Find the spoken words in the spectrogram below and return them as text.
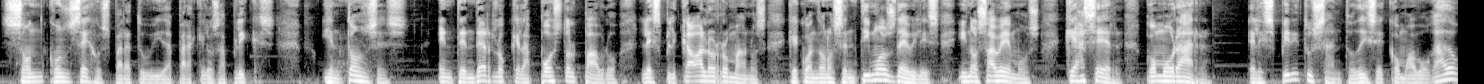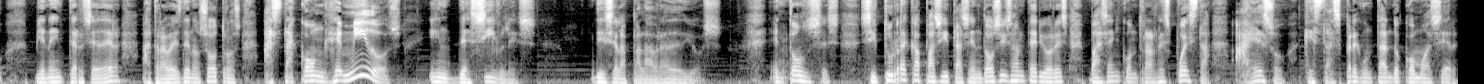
son consejos para tu vida, para que los apliques. Y entonces entender lo que el apóstol Pablo le explicaba a los romanos, que cuando nos sentimos débiles y no sabemos qué hacer, cómo orar, el Espíritu Santo dice, como abogado, viene a interceder a través de nosotros, hasta con gemidos indecibles, dice la palabra de Dios. Entonces, si tú recapacitas en dosis anteriores, vas a encontrar respuesta a eso que estás preguntando cómo hacer,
